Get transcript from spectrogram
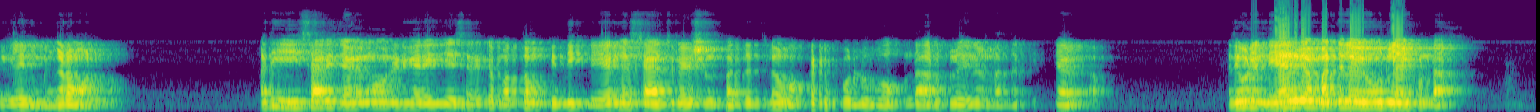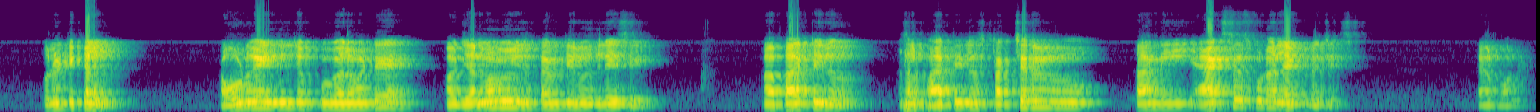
మిగిలింది మింగడం వలన. అది ఈసారి జగన్మోహన్ రెడ్డి గారు ఏం చేశారంటే మొత్తం కిందికి నేరుగా శాచురేషన్ పద్ధతిలో ఒక్కటి పొల్లు పోకుండా అర్హులైన వాళ్ళందరికీ ఇచ్చారు కాబట్టి. అది కూడా నేరుగా మధ్యలో ఎవరు లేకుండా పొలిటికల్ ప్రౌడ్గా ఎందుకు చెప్పుకోగలమంటే మా జన్మభూమి కమిటీలు వదిలేసి మా పార్టీలో అసలు పార్టీలో స్ట్రక్చర్ దాన్ని యాక్సెస్ కూడా లేకుండా చేశారు జగన్మోహన్ రెడ్డి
